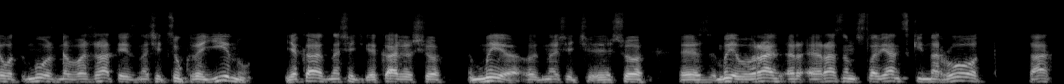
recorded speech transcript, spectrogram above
от можна вважати, значить, цю країну, яка, значить, каже, що ми, значить, що ми разом славянський народ, так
